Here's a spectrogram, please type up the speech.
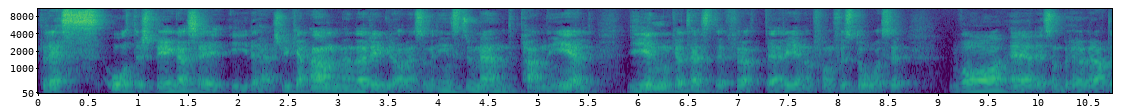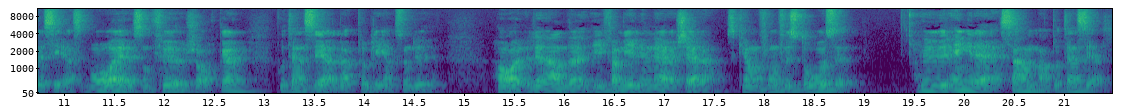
stress återspeglar sig i det här. Så vi kan använda ryggraden som en instrumentpanel genom olika tester för att därigenom få en förståelse vad är det som behöver adresseras? Vad är det som förorsakar potentiella problem som du har eller andra i familjen, nära och kära? Så kan man få en förståelse. Hur hänger det samman potentiellt?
